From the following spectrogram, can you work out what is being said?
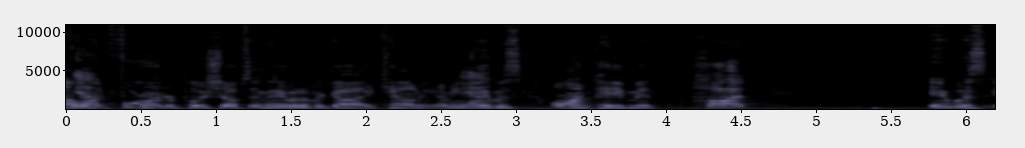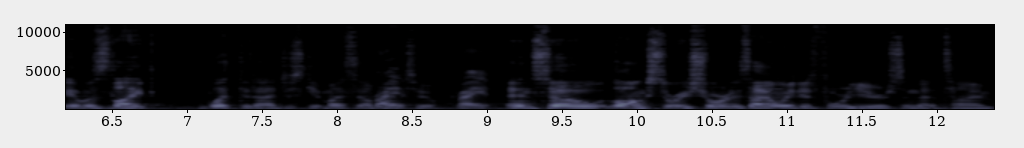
I Yeah. want 400 push-ups, and they would have a guy counting. I mean, Yeah. it was on pavement, hot. It was, it was like, what did I just get myself Right, into? right. And so, long story short, is I only did four years in that time.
